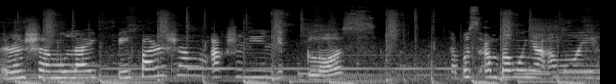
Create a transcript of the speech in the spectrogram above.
Meron siyang light pink. Parang siyang actually lip gloss. Tapos, ang bango niya amoy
